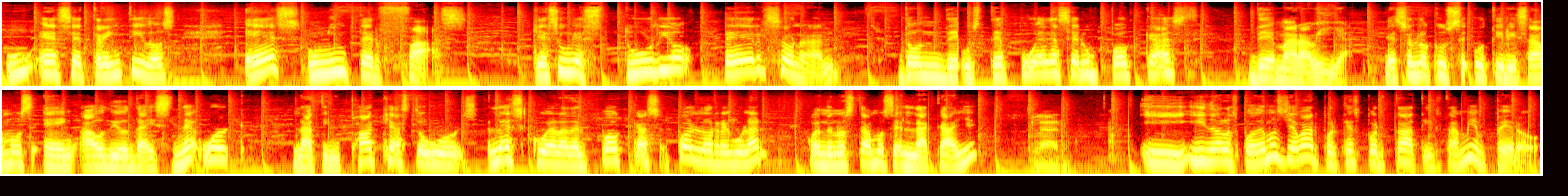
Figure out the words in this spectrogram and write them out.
US32 es una interfaz que es un estudio personal donde usted puede hacer un podcast de maravilla. Eso es lo que utilizamos en Audio Dice Network, Latin Podcast Awards, la escuela del podcast, por lo regular, cuando no estamos en la calle. Claro. Y, y no los podemos llevar porque es portátil también, pero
